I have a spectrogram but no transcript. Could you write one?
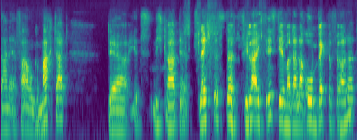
seine Erfahrung gemacht hat, der jetzt nicht gerade der schlechteste vielleicht ist, den man dann nach oben wegbefördert.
